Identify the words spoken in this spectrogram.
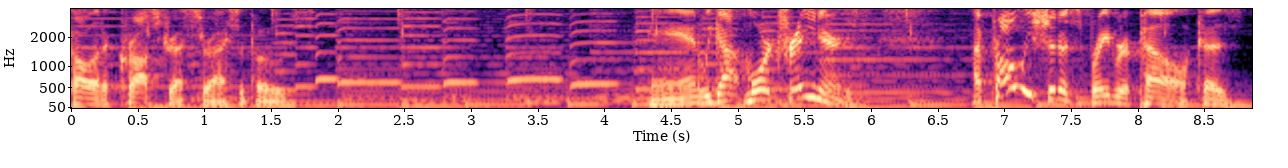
Call it a cross-dresser, I suppose. And we got more trainers. I probably should have sprayed repel because,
